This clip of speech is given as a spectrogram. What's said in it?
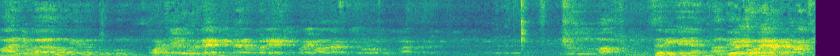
மானிய வகையில கொடுக்கணும். சரிங்க ஐயா அது இப்போ போய் வேற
